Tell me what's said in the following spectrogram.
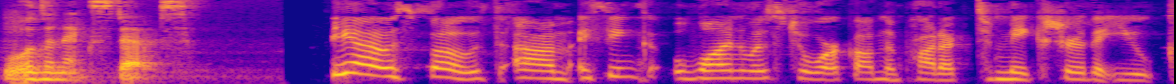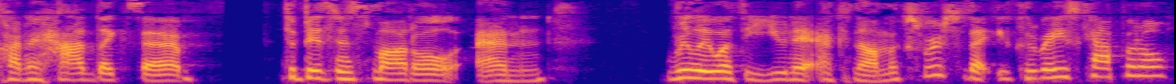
What were the next steps? Yeah, it was both. Um, I think one was to work on the product to make sure that you kind of had like the the business model and really what the unit economics were so that you could raise capital.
